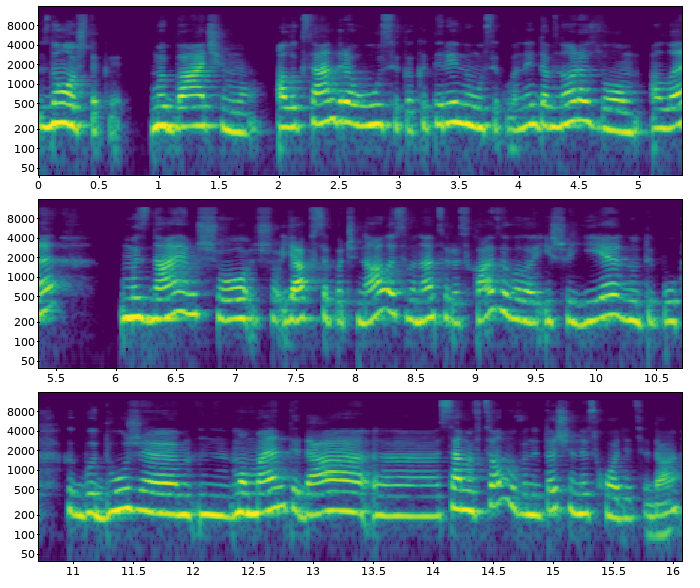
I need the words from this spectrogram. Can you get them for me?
Знову ж таки, ми бачимо Олександра Усика, Катерину Усик, вони давно разом, але ми знаємо, що, що як все починалось, вона це розказувала, і що є, ну, типу, как би дуже моменти, да, е, саме в цьому вони точно не сходяться. Да?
